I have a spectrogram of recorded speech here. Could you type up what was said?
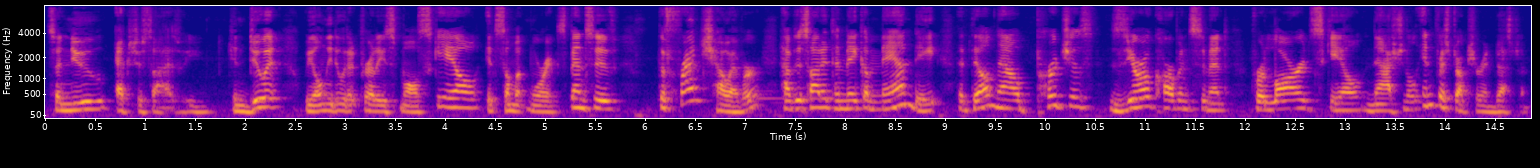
It's a new exercise. We can do it. We only do it at fairly small scale. It's somewhat more expensive. The French, however, have decided to make a mandate that they'll now purchase zero carbon cement for large scale national infrastructure investment.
